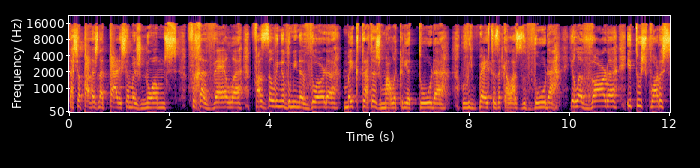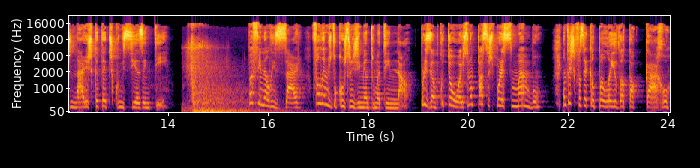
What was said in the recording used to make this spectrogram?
dás chapadas na cara e chamas nomes, ferradela, fazes a linha dominadora, meio que tratas mal a criatura, libertas aquela azedura, ele adora e tu exploras cenários que até desconhecias em ti. Para finalizar, falemos do constrangimento matinal. Por exemplo, com o teu ex, tu não passas por esse mambo. Não tens que fazer aquele paleio de autocarro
